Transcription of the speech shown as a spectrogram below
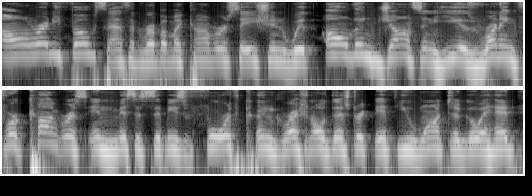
Alrighty, folks, that's to wrap up my conversation with Alden Johnson. He is running for Congress in Mississippi's 4th Congressional District. If you want to go ahead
